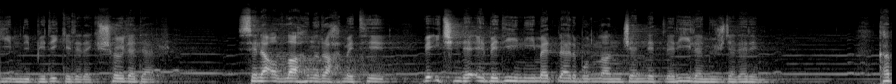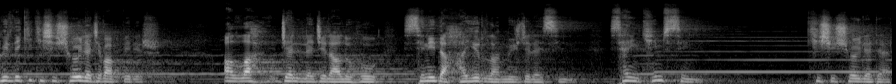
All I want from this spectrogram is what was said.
giyimli biri gelerek şöyle der. Seni Allah'ın rahmeti ve içinde ebedi nimetler bulunan cennetleriyle müjdelerim. Kabirdeki kişi şöyle cevap verir. Allah Celle Celaluhu seni de hayırla müjdelesin. Sen kimsin? Kişi şöyle der.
